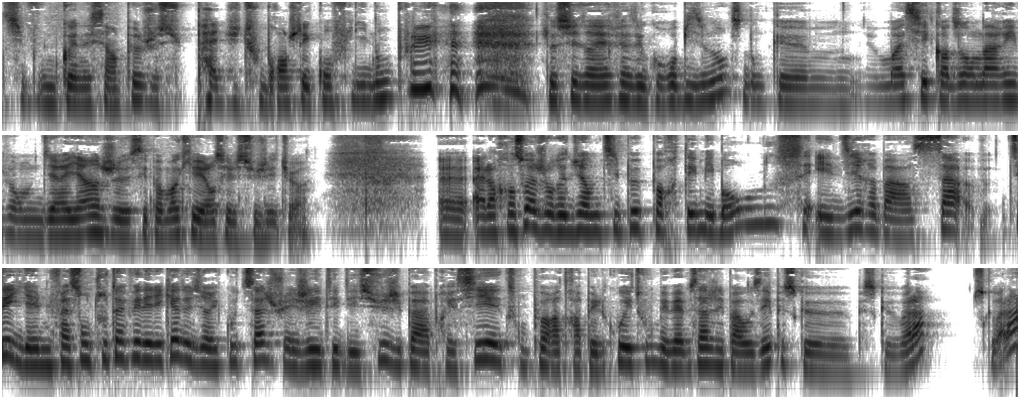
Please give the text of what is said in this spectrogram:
si vous me connaissez un peu, je suis pas du tout branchée conflit non plus. je suis dans une espèce de gros bisounours, donc euh, moi, si quand on arrive, on me dit rien, je, c'est pas moi qui vais lancer le sujet, tu vois. Euh, alors qu'en soi, j'aurais dû un petit peu porter mes balls et dire, bah ça, tu sais, il y a une façon tout à fait délicate de dire, écoute, ça, j'ai été déçu, j'ai pas apprécié, est-ce qu'on peut rattraper le coup et tout, mais même ça, j'ai pas osé parce que, parce que voilà, parce que voilà,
